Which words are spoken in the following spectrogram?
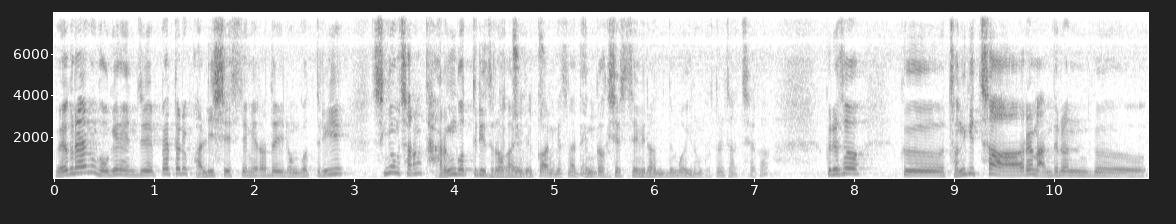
왜 그러냐면 거기는 이제 배터리 관리 시스템이라든지 이런 것들이 승용차랑 다른 것들이 들어가야 될. 거 아니겠습니까? 냉각 시스템이라든지 뭐 이런 것들 자체가. 그래서 그 전기차를 만드는 그,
